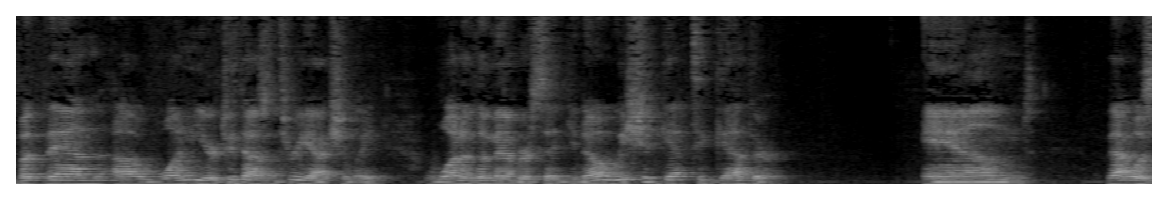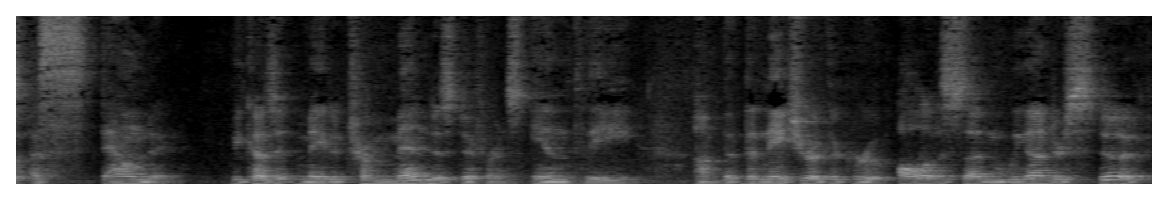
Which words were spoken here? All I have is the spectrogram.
but then uh, one year, 2003 actually, one of the members said, you know, we should get together. And that was astounding because it made a tremendous difference in the, um, the, the nature of the group. All of a sudden, we understood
